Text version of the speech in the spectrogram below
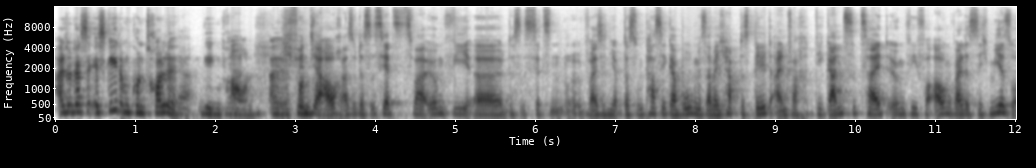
Also das, es geht um Kontrolle Ja. gegen Frauen. äh, Ich von finde ja auch, also das ist jetzt zwar irgendwie, äh, das ist jetzt, äh, weiß ich nicht, ob das so ein passiger Bogen ist, aber ich habe das Bild einfach die ganze Zeit irgendwie vor Augen, weil es sich mir so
